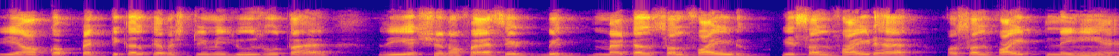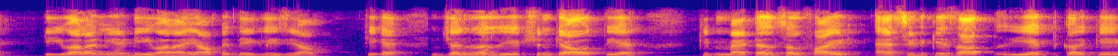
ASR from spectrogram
ये आपका प्रैक्टिकल केमिस्ट्री में यूज़ होता है। Reaction of acid with metal sulphide ये सल्फाइड है और सल्फाइड नहीं है। टी वाला नहीं है डी वाला यहाँ पे देख लीजिए आप। ठीक है? जनरल रिएक्शन क्या होती है? कि मेटल सल्फाइड एसिड के साथ रिएक्ट करके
